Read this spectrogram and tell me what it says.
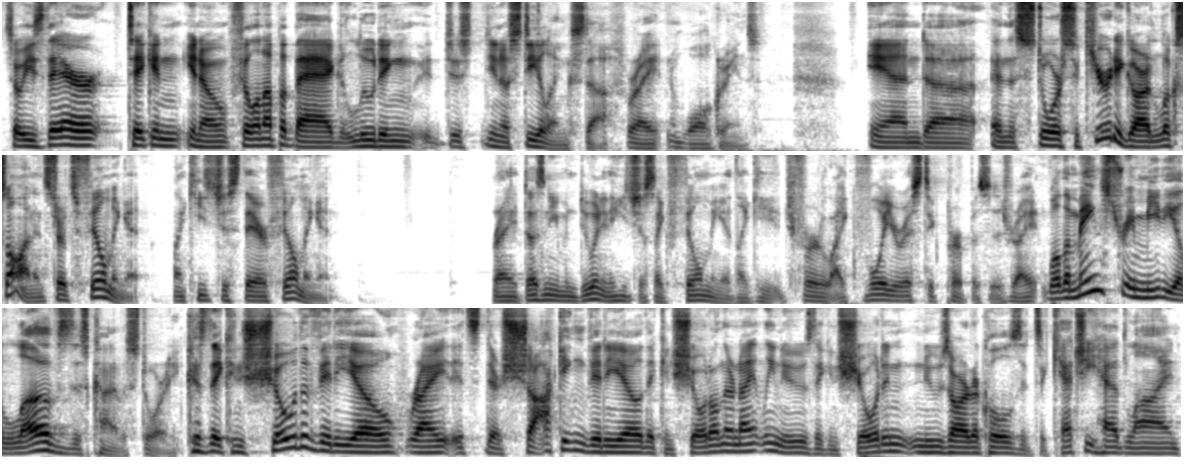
So he's there taking, you know, filling up a bag, looting, just you know, stealing stuff, right? In Walgreens, and uh, and the store security guard looks on and starts filming it, like he's just there filming it. Right? Doesn't even do anything. He's just like filming it, like he for like voyeuristic purposes, right? Well, the mainstream media loves this kind of a story because they can show the video, right? It's their shocking video. They can show it on their nightly news. They can show it in news articles. It's a catchy headline.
